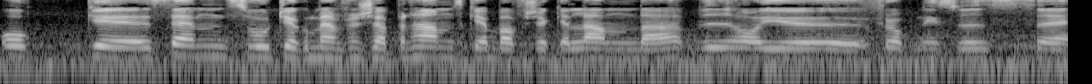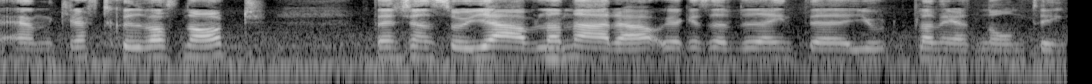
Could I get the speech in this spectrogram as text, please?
och eh, sen så fort jag kommer hem från Köpenhamn ska jag bara försöka landa. Vi har ju förhoppningsvis eh, en kräftskiva snart. Den känns så jävla nära och jag kan säga att vi har inte gjort, planerat någonting.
